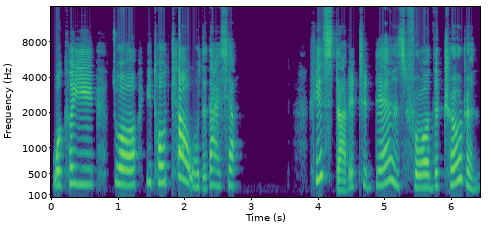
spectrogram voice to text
我可以做一头跳舞的大象。He started to dance for the children.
